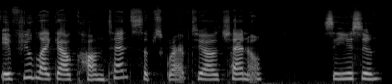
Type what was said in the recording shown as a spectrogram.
If you like our content, subscribe to our channel. See you soon.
